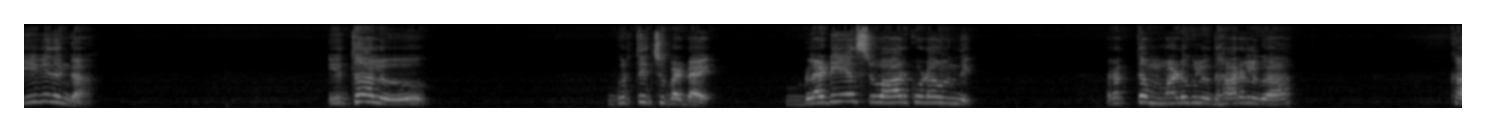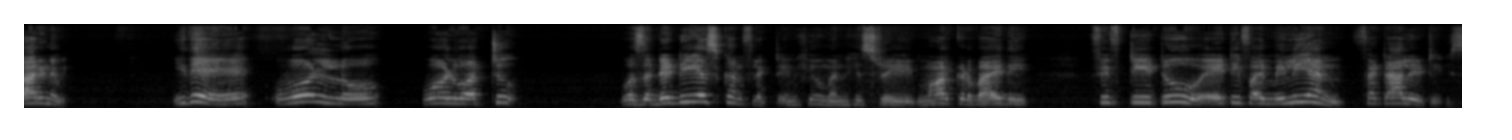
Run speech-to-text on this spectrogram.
ఈ విధంగా యుద్ధాలు గుర్తించబడ్డాయి బ్లడియస్ట్ వార్ కూడా ఉంది రక్తం మడుగులు ధారలుగా కారినవి ఇదే వరల్డ్లో world war two was the deadliest conflict in human history marked by the fifty to eighty five million fatalities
